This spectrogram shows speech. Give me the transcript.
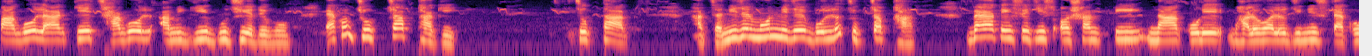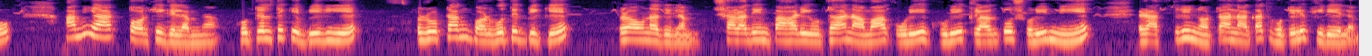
পাগল আর কে ছাগল আমি গিয়ে বুঝিয়ে দেব। এখন চুপচাপ থাকি। চুপ থাক। আচ্ছা নিজের মন নিজে বলল, চুপচাপ থাক। বেড়াতে এসেছিস, অশান্তি না করে ভালো ভালো জিনিস দেখো। আমি আর তর্কে গেলাম না। হোটেল থেকে বেরিয়ে রোটাং পর্বতের দিকে রওনা দিলাম। সারাদিন পাহাড়ে ওঠা, নামা করে ঘুরে ক্লান্ত শরীর নিয়ে রাত্রি নটা নাগাদ হোটেলে ফিরে এলাম।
